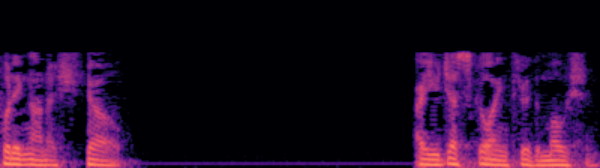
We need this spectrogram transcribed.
putting on a show? Are you just going through the motion?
